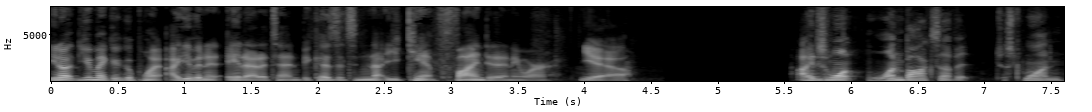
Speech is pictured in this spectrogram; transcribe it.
you know, you make a good point. I give it an eight out of ten because it's not. You can't find it anywhere. Yeah. I just want one box of it, just one.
